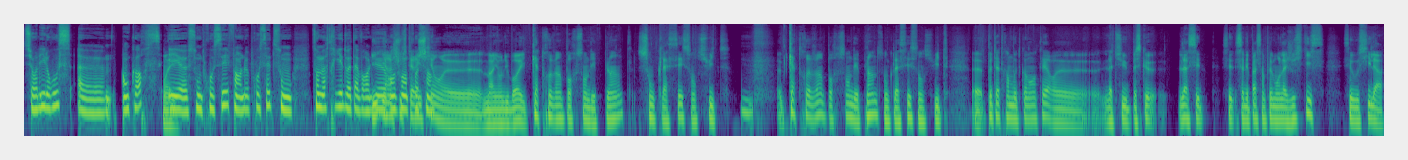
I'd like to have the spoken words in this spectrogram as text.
sur l'île Rousse euh, en Corse. Et euh, son procès, enfin le procès de son, son meurtrier doit avoir lieu en juin prochain. Euh, Marion Dubreuil, 80% des plaintes sont classées sans suite. 80% mm. des plaintes sont classées sans suite. Peut-être un mot de commentaire là-dessus, parce que là, c'est, ça n'est pas simplement la justice, c'est aussi la,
